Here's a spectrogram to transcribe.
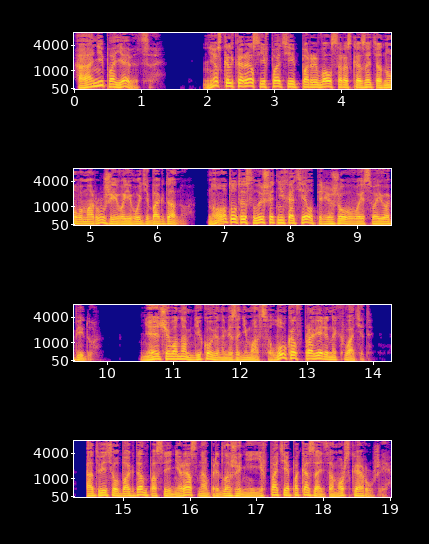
А они появятся. Несколько раз Евпатий порывался рассказать о новом оружии воеводе Богдану, но тот и слышать не хотел, пережевывая свою обиду. «Нечего нам диковинами заниматься, луков проверенных хватит», ответил Богдан последний раз на предложение Евпатия показать заморское оружие.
